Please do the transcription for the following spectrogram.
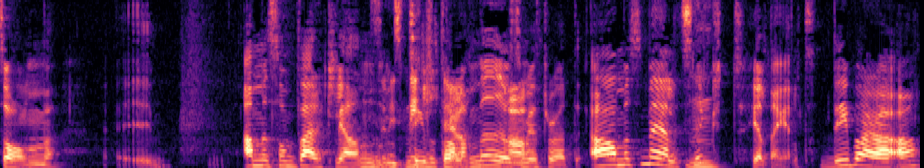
som, eh, ja, men som verkligen Som tilltalar mig och som Ja. Mm. jag tror att, ja, men som är väldigt snyggt helt enkelt. Det är bara, ja.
